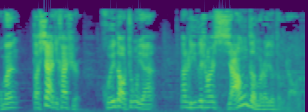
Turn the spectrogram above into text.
我们到下集开始回到中原，那李自成想怎么着就怎么着了。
